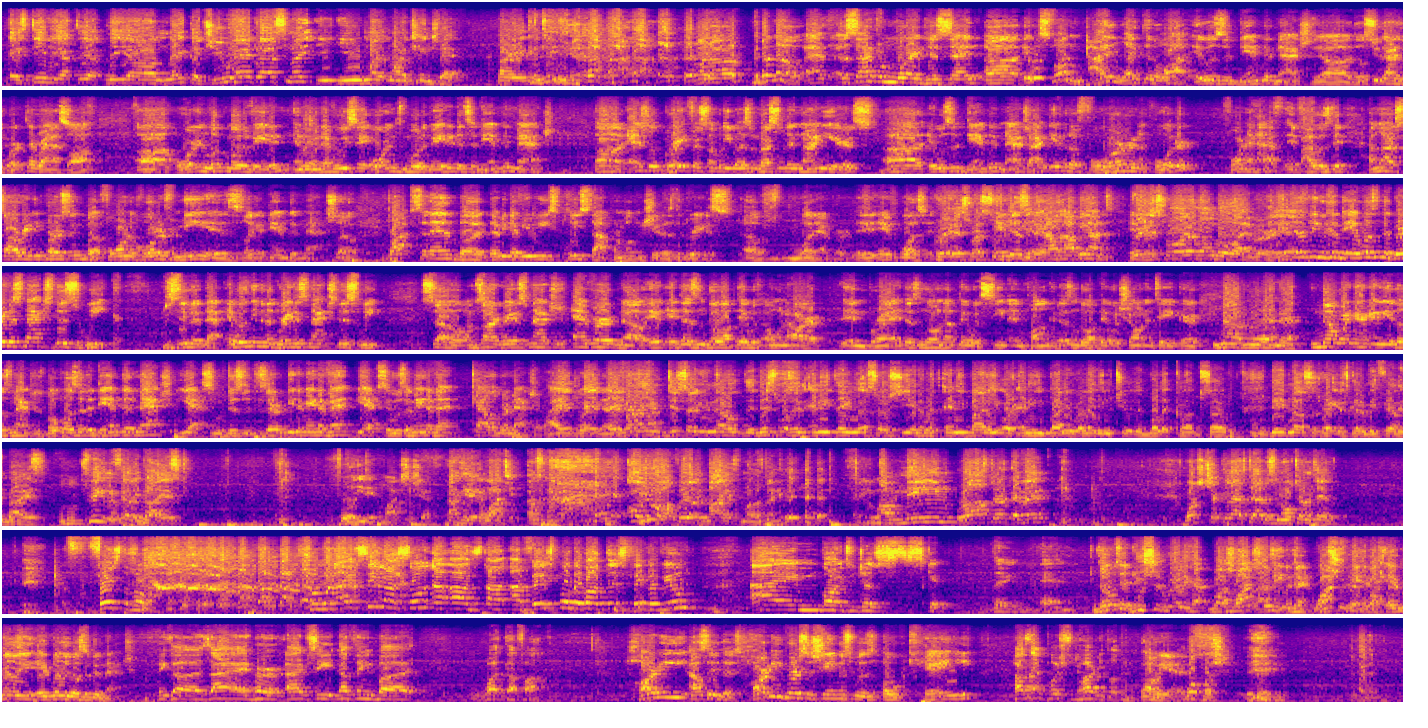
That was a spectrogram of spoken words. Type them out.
Hey Stevie, after the, the um, night that you had last night, you, you might want to change that. All right, continue. but uh, but no. As, aside from what I just said, uh, it was fun. I liked it a lot. It was a damn good match. Uh, those two guys worked their ass off. Uh, Orton looked motivated, and Yeah. whenever we say Orton's motivated, it's a damn good match. Uh, Edge looked great for somebody who hasn't wrestled in nine years. Uh, it was a damn good match. I'd give it a four and a quarter, four and a half. If I was, the, I'm not a star rating person, but four and a quarter for me is like a damn good match. So props to them. But WWE, please stop promoting shit as the greatest of whatever. It, it wasn't. Greatest wrestling. It doesn't. I'll, I'll be honest. It Greatest Royal Rumble ever. it yeah. doesn't even. It wasn't the greatest match this week. Just leave it at that. It wasn't even the greatest match this week. So I'm sorry, greatest match ever. No, it, it doesn't go up there with Owen Hart and Bret. It doesn't go up there with Cena and Punk. It doesn't go up there with Shawn and Taker. No, nowhere near. Nowhere near any of those matches. But was it a damn good match? Yes. Does it deserve to be the main event? Yes. It was a main event caliber matchup. I enjoyed it. hey, Brian, just so you know, th- this wasn't anything associated with anybody or anybody relating to the Bullet Club. So mm-hmm. Dave Meltzer's rating is going to be fairly biased. Mm-hmm. Speaking of fairly biased, Well, he didn't watch the show. I didn't watch it. I was, oh, you are fairly biased, motherfucker. you A are. main roster event. Why don't you check the last status an alternative? First of all, from what I've seen on, so, uh, on, on, on Facebook about this pay per view, I'm going to just skip thing and Don't it? You should really have watch, Watch the last main one. event. Watch should the main event. It really, it really was a good match. because I heard I've seen nothing but what the fuck. Hardy, I'll say this: Hardy versus Sheamus was okay. How's that push for Hardy looking? Oh yeah. What push?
